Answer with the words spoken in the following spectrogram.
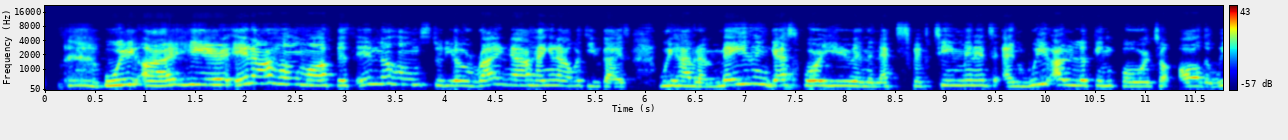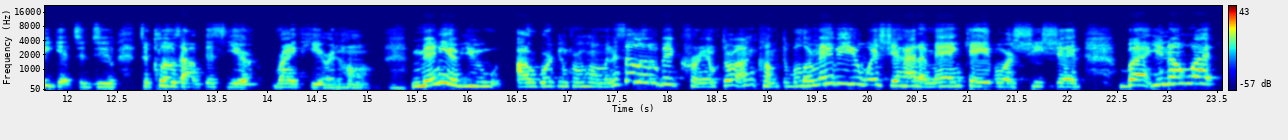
We are here in our home office, in the home studio right now, hanging out with you guys. We have an amazing guest for you in the next 15 minutes, and we are looking forward to all that we get to do to close out this year right here at home. Many of you are working from home and it's a little bit cramped or uncomfortable, or maybe you wish you had a man cave or a she shed. But you know what?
